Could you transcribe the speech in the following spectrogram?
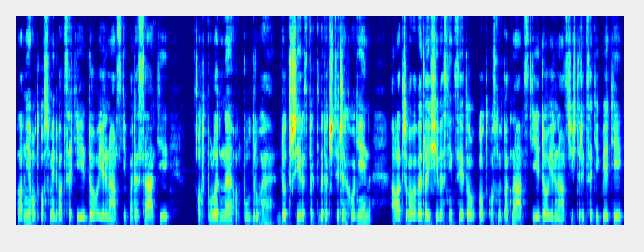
hlavně od 8.20 do 11.50, odpoledne od půl druhé do 3, respektive do 4 hodin ale třeba ve vedlejší vesnici je to od 8.15 do 11.45.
